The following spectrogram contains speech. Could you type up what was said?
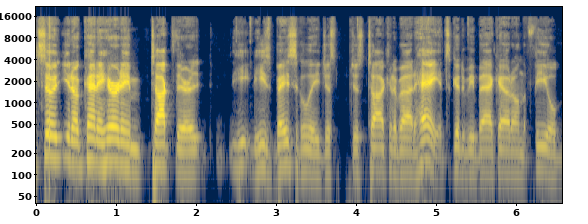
So you know, kind of hearing him talk there, he he's basically just just talking about, hey, it's good to be back out on the field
